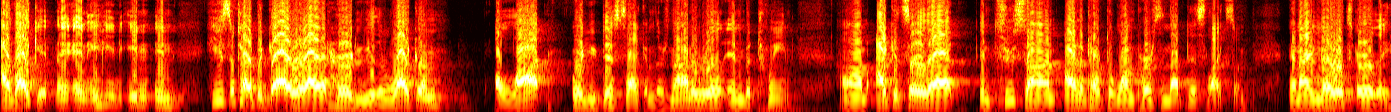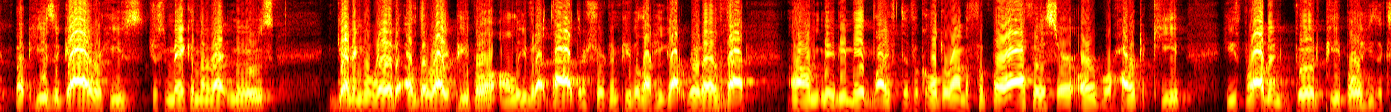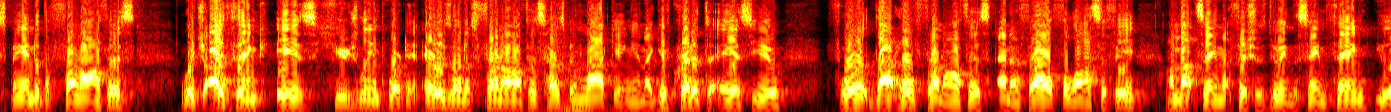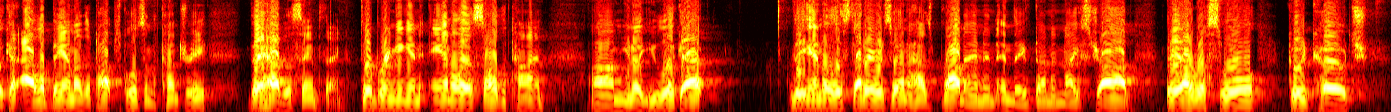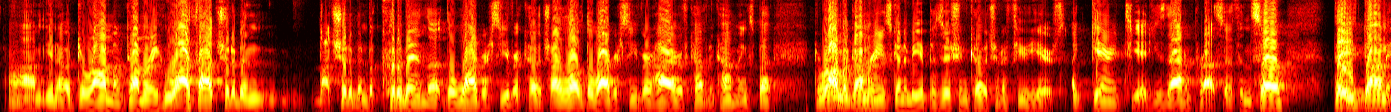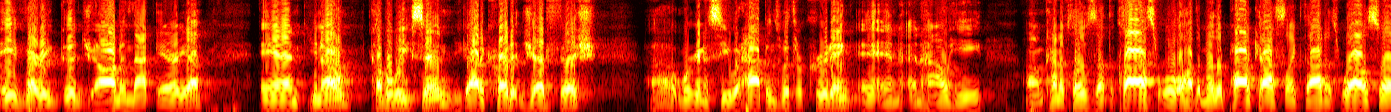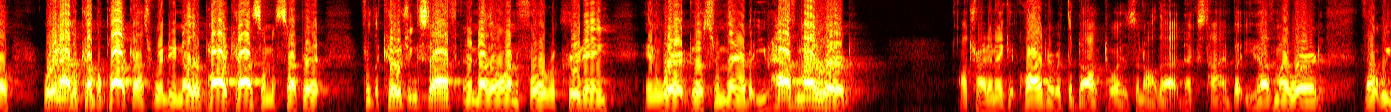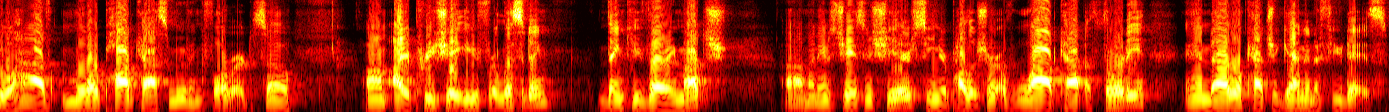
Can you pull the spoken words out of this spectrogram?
I like it. And, and he, he's the type of guy where I had heard you either like him a lot or you dislike him. There's not a real in between. Um, I could say that in Tucson, I haven't talked to one person that dislikes him. And I know it's early, but he's a guy where he's just making the right moves, getting rid of the right people. I'll leave it at that. There's certain people that he got rid of that um, maybe made life difficult around the football office or, or were hard to keep. He's brought in good people. He's expanded the front office, which I think is hugely important. Arizona's front office has been lacking, and I give credit to ASU for that whole front office NFL philosophy. I'm not saying that Fisch is doing the same thing. You look at Alabama, the top schools in the country, they have the same thing. They're bringing in analysts all the time. Um, you know, you look at the analysts that Arizona has brought in, and, and they've done a nice job. Be'er Rasul, good coach. Um, you know, Daron Montgomery, who I thought should have been, not should have been, but could have been the, the wide receiver coach. I love the wide receiver hire of Kevin Cummings, but Daron Montgomery is going to be a position coach in a few years. I guarantee it. He's that impressive. And so they've done a very good job in that area. And, you know, a couple weeks in, you got to credit Jedd Fisch. Uh, we're going to see what happens with recruiting and, and, how he um, kind of closes out the class. We'll have another podcast like that as well. So we're going to have a couple podcasts. We're going to do another podcast on a separate for the coaching staff and another one for recruiting and where it goes from there. But you have my word I'll try to make it quieter with the dog toys and all that next time. But you have my word that we will have more podcasts moving forward. So um, I appreciate you for listening. Thank you very much. Uh, my name is Jason Scheer, Senior Publisher of Wildcat Authority, and uh, we'll catch you again in a few days.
